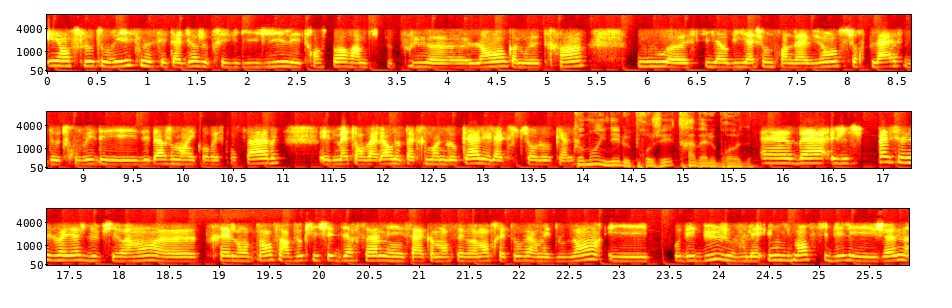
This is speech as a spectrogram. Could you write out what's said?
Et en slow tourisme, c'est-à-dire je privilégie les transports un petit peu plus euh, lents comme le train ou euh, s'il y a obligation de prendre l'avion sur place, de trouver des hébergements éco-responsables et de mettre en valeur le patrimoine local et la culture locale. Comment est né le projet Travel Abroad? Euh, bah, Je suis passionnée de voyage depuis vraiment euh, très longtemps. C'est un peu cliché de dire ça, mais ça a commencé vraiment très tôt, vers mes 12 ans. Et au début, je voulais uniquement cibler les jeunes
